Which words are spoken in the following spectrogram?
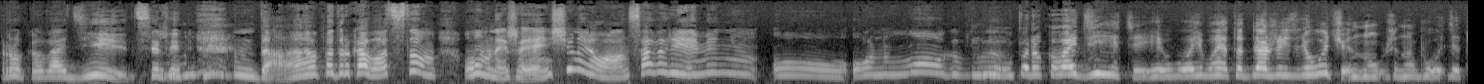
руководители. Да, под руководством умной женщины он со временем, о, он мог бы... Ну, поруководите его, ему это для жизни очень нужно будет.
